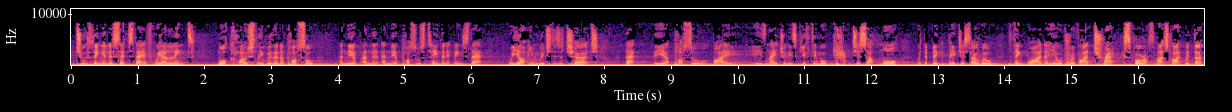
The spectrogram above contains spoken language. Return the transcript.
mutual thing in the sense that if we are linked more closely with an apostle and the, and the, and the apostles' team, then it means that we are enriched as a church. That the apostle, by his nature and his gifting, will catch us up more with the bigger picture, so we'll think wider. He will provide tracks for us, much like with the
